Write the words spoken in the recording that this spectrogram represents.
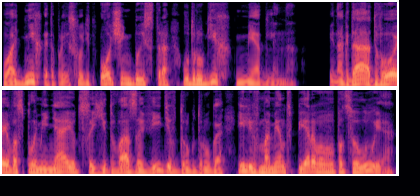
У одних это происходит очень быстро, у других — медленно. Иногда двое воспламеняются, едва завидев друг друга или в момент первого поцелуя.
